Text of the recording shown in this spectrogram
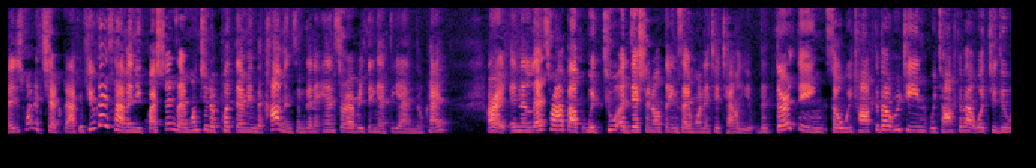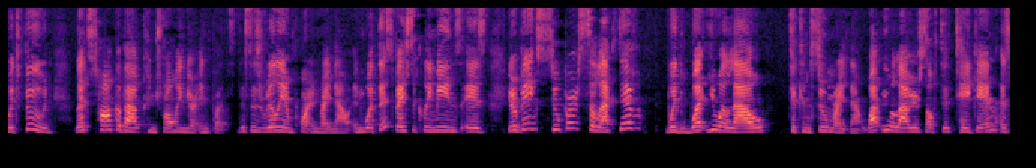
I just want to check back. If you guys have any questions, I want you to put them in the comments. I'm going to answer everything at the end. Okay. All right, and then let's wrap up with two additional things I wanted to tell you. The third thing, so we talked about routine, we talked about what to do with food. Let's talk about controlling your inputs. This is really important right now. And what this basically means is you're being super selective with what you allow to consume right now, what you allow yourself to take in as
